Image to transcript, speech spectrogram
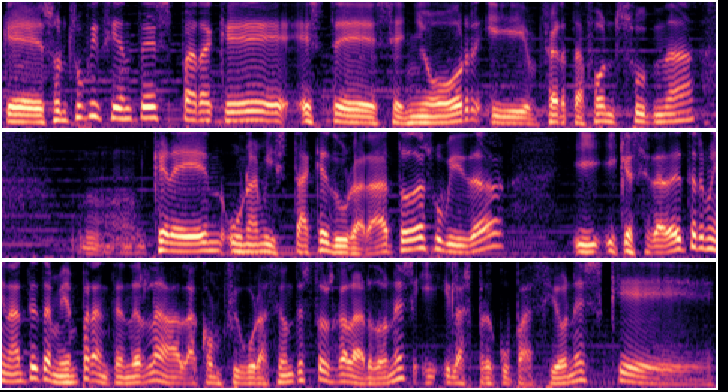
que son suficientes para que este señor y Ferta von Sudna creen una amistad que durará toda su vida y, que será determinante también para entender la, configuración de estos galardones y, las preocupaciones que,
